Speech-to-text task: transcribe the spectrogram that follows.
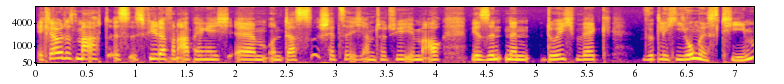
Ich glaube, das macht, es ist viel davon abhängig ähm, und das schätze ich am Tattoo eben auch. Wir sind ein durchweg wirklich junges Team.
